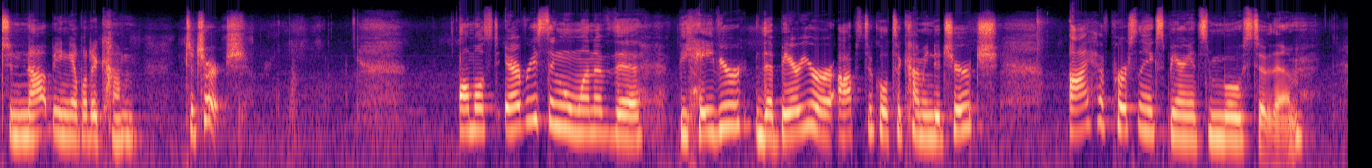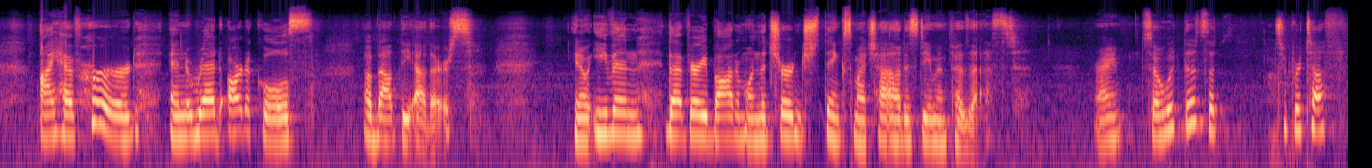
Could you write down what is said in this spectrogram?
to not being able to come to church? Almost every single one of the behavior, the barrier or obstacle to coming to church, I have personally experienced most of them. I have heard and read articles about the others. You know, even that very bottom one, the church thinks my child is demon possessed. Right? So that's a super tough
